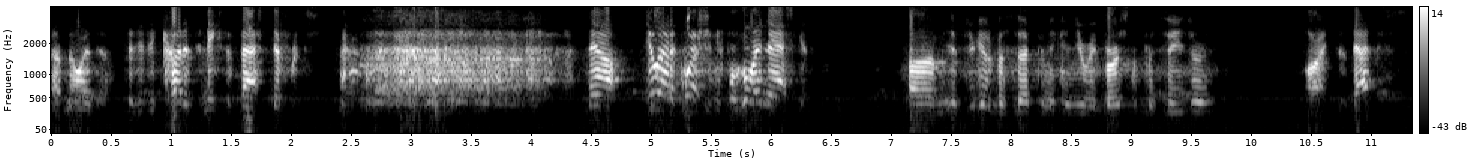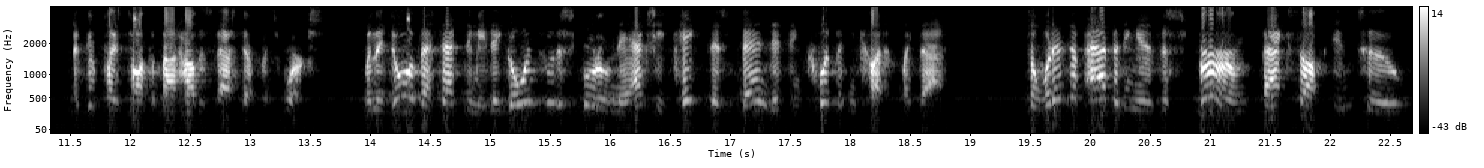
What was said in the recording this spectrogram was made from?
I have no idea. Because if you cut it, it makes a vast difference. now, you had a question before. Go ahead and ask it. Um, if you get a vasectomy, can you reverse the procedure? All right, so that's a good place to talk about how this vas deferens works. When they do a vasectomy, they go in through the scrotum and they actually take this, bend it, and clip it and cut it like that. So what ends up happening is the sperm backs up into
